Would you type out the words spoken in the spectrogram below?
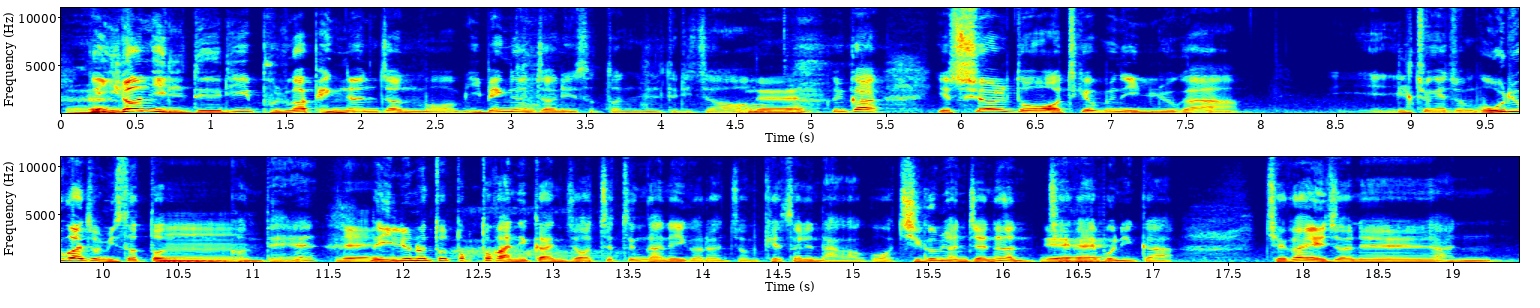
근데 이런 일들이 불과 100년 전, 뭐 200년 전에 있었던 일들이죠. 네. 그러니까 이 수혈도 어떻게 보면 인류가 일종의 좀 오류가 좀 있었던 음. 건데 네. 근데 인류는 또 똑똑하니까 이제 어쨌든 간에 이거를 좀 개선해 나가고 지금 현재는 예. 제가 해보니까 제가 예전에 한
